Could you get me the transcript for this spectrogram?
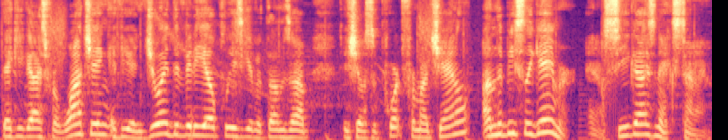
Thank you guys for watching. If you enjoyed the video, please give a thumbs up to show support for my channel. I'm the Beastly Gamer, and I'll see you guys next time.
